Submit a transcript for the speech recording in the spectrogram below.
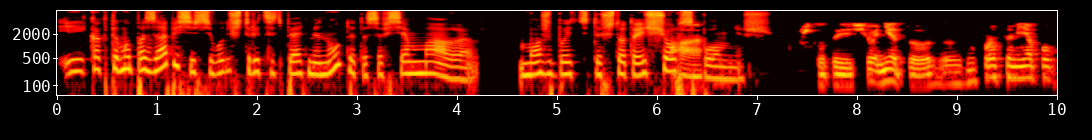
И как-то мы по записи всего лишь 35 минут, это совсем мало. Может быть, ты что-то еще Ага. вспомнишь? что-то еще. Нет, э, ну просто меня... по-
